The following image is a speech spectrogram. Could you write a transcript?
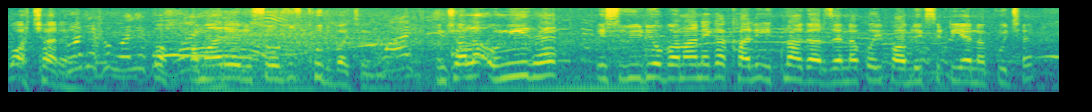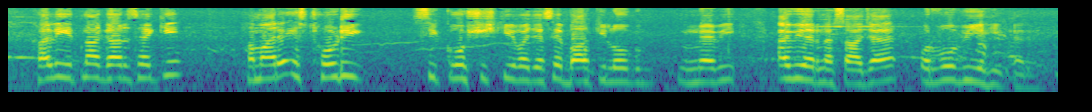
वो अच्छा रहे। तो हमारे रिसोर्स खुद बचेंगे इंशाल्लाह उम्मीद है इस वीडियो बनाने का खाली इतना गर्ज है ना कोई पब्लिसिटी है ना कुछ है। खाली इतना गर्ज है कि हमारे इस थोड़ी सी कोशिश की वजह से बाकी लोग में भी अवेयरनेस आ जाए और वो भी यही करें।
